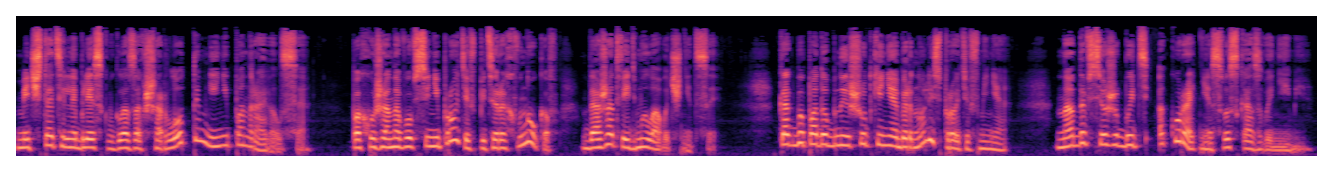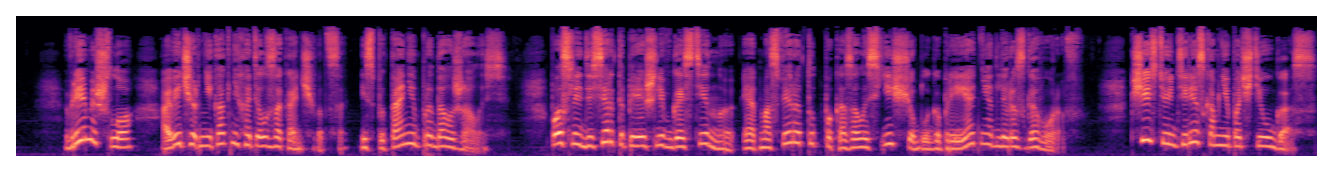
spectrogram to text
Мечтательный блеск в глазах Шарлотты мне не понравился. Похоже, она вовсе не против пятерых внуков, даже от ведьмы-лавочницы. Как бы подобные шутки не обернулись против меня, надо все же быть аккуратнее с высказываниями. Время шло, а вечер никак не хотел заканчиваться. Испытание продолжалось. После десерта перешли в гостиную, и атмосфера тут показалась еще благоприятнее для разговоров. К счастью, интерес ко мне почти угас.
